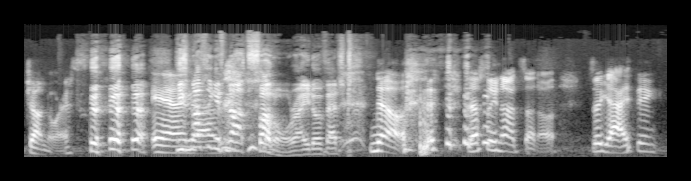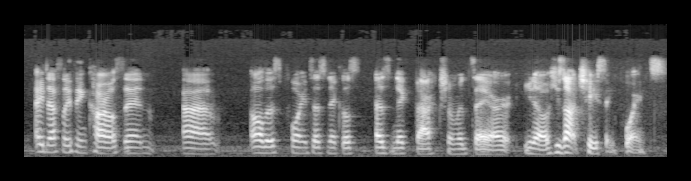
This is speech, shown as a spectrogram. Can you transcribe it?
John Norris." and, He's nothing um, if not subtle, right, Ovechkin? no, definitely not subtle. So yeah, I think I definitely think Carlson. Um, all those points, as Nicholas, as Nick Backstrom would say, are you know he's not chasing points.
